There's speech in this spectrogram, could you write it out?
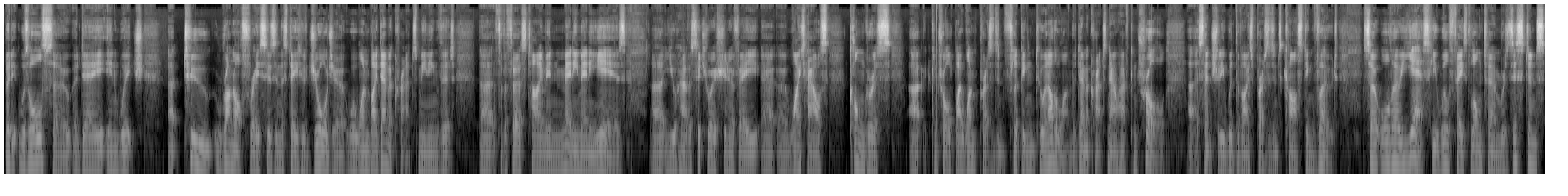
but it was also a day in which uh, two runoff races in the state of Georgia were won by Democrats, meaning that uh, for the first time in many, many years, uh, you have a situation of a, a White House, Congress uh, controlled by one president flipping to another one. The Democrats now have control, uh, essentially, with the vice president's casting vote. So, although, yes, he will face long term resistance,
